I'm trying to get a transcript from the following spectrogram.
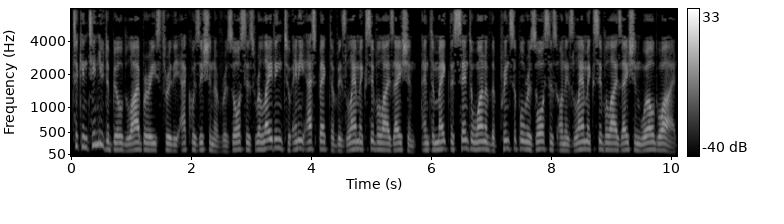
To continue to build libraries through the acquisition of resources relating to any aspect of Islamic civilization, and to make the center one of the principal resources on Islamic civilization worldwide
